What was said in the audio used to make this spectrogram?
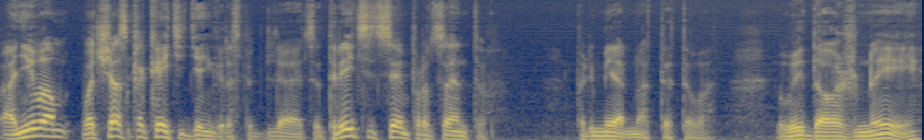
Они вам, вот сейчас как эти деньги распределяются, 37% примерно от этого вы должны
